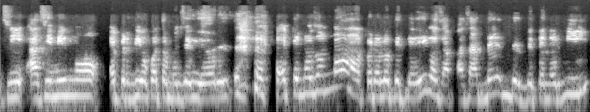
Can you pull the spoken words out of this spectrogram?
Sí, así mismo he perdido 4.000 seguidores, que no son nada, pero lo que te digo, o sea, pasar de, de, tener 1.000,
